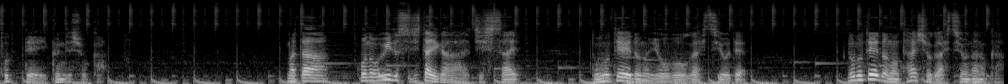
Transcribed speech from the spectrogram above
取っていくんでしょうか。また、このウイルス自体が実際、どの程度の予防が必要で、どの程度の対処が必要なのか、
